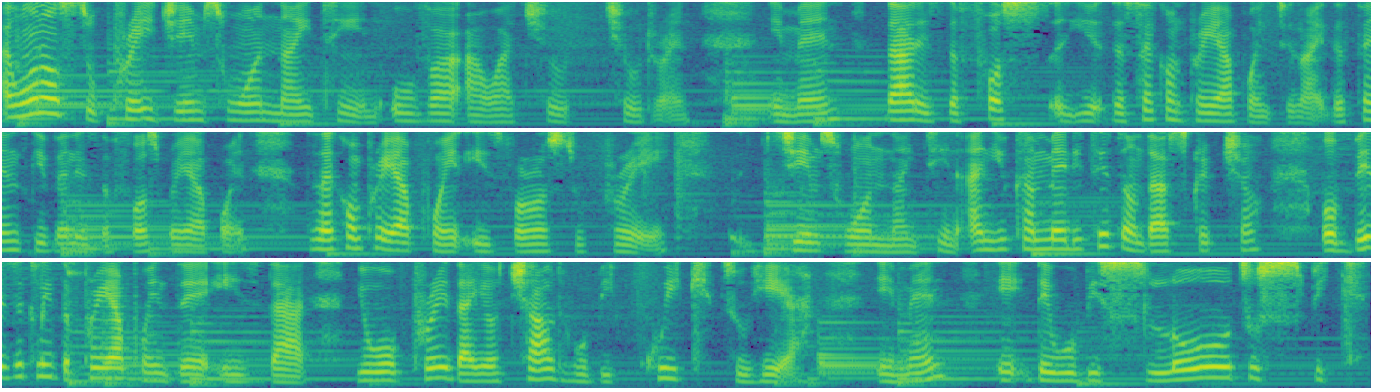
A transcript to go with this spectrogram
I want us to pray James 1:19 over our children. Amen. That is the first, uh, the second prayer point tonight. The Thanksgiving is the first prayer point. The second prayer point is for us to pray James 1:19 and you can meditate on that scripture but basically the prayer point there is that you will pray that your child will be quick to hear amen it, they will be slow to speak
